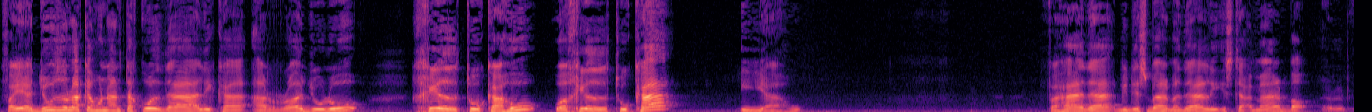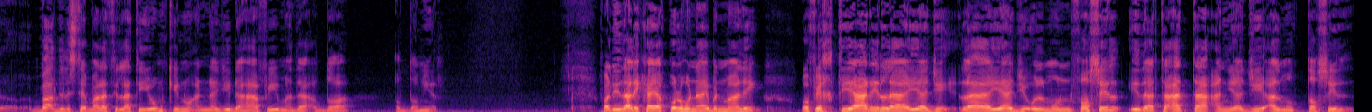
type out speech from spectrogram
فيجوز لك هنا أن تقول ذلك الرجل خلتكه وخلتك إياه. فهذا بالنسبة مدى لاستعمال بعض الاستعمالات التي يمكن أن نجدها في مدى الضمير. فلذلك يقول هنا ابن مالك وفي اختيار لا يجي لا يجيء المنفصل إذا تأتى أن يجيء المتصل.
